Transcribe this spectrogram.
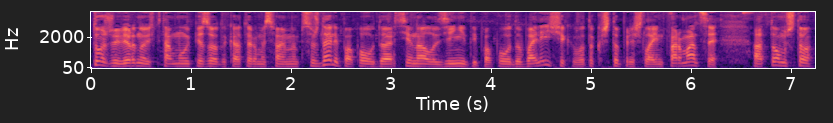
тоже вернусь к тому эпизоду, который мы с вами обсуждали по поводу Арсенала, Зенита и по поводу болельщиков. Вот только что пришла информация о том, что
